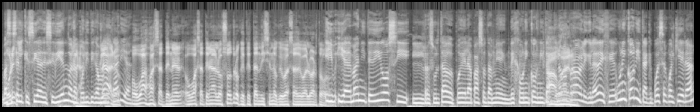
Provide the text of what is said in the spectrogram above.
¿Vas a e- ser el que siga decidiendo la política Claro, monetaria? o vas, vas a tener o vas a tener a los otros que te están diciendo que vas a devaluar todo. Y, y además ni te digo si el resultado después de la paso también deja una incógnita, Ah, que lo más probable que la deje, una incógnita que puede ser cualquiera.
